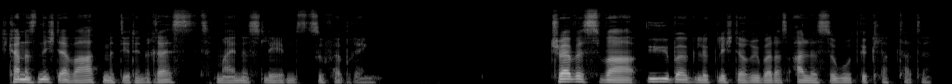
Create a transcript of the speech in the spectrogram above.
Ich kann es nicht erwarten, mit dir den Rest meines Lebens zu verbringen. Travis war überglücklich darüber, dass alles so gut geklappt hatte.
